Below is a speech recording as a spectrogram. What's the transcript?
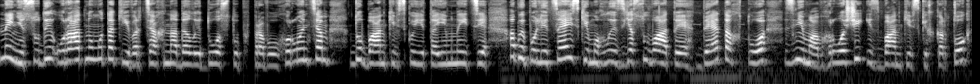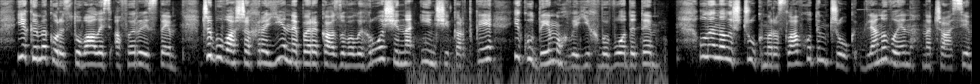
Нині суди у Ратному та Ківерцях надали доступ правоохоронцям до банківської таємниці, аби поліцейські могли з'ясувати, де та хто знімав гроші із банківських карток, якими користувались аферисти. Чи бува шахраї не переказували гроші на інші картки і куди могли їх виводити? Олена Лищук, Мирослав Хотимчук. Для новин на часі.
